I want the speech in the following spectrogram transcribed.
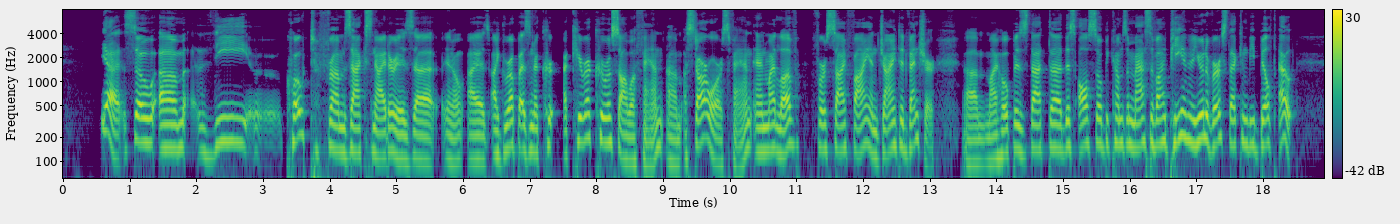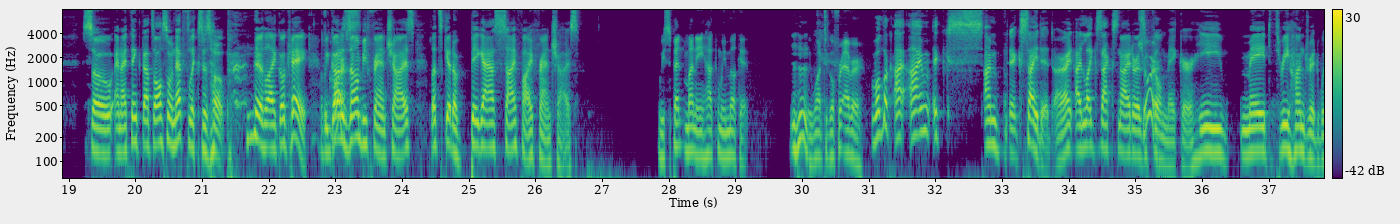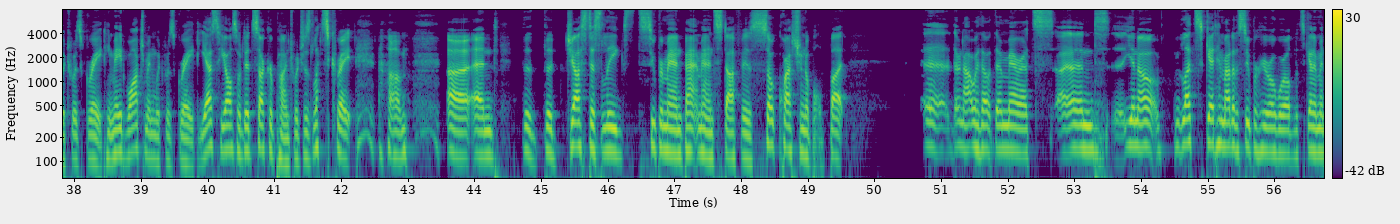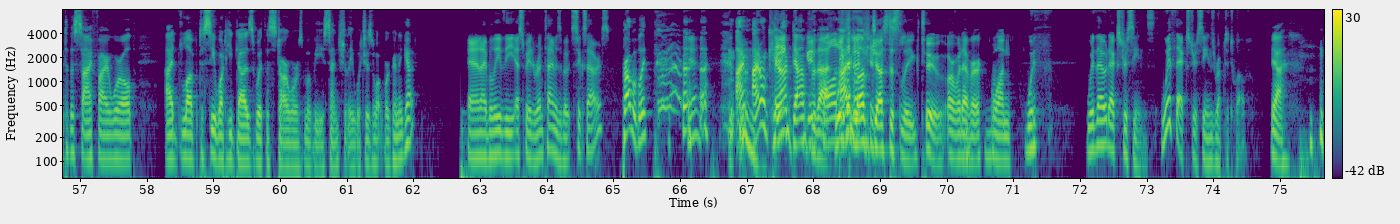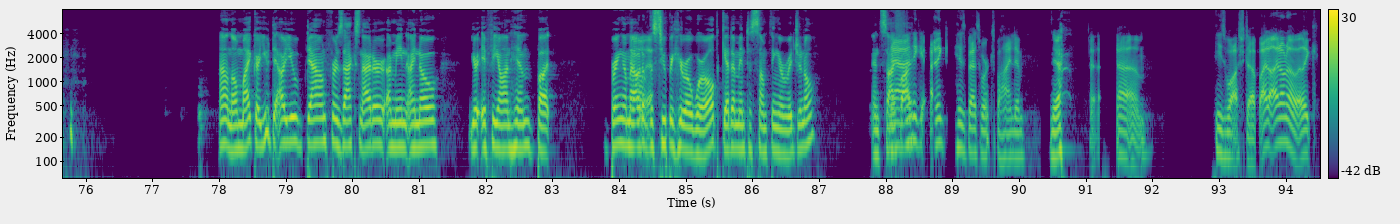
Yeah, so um, the uh, quote from Zack Snyder is, uh, you know, I, I grew up as an Akira Kurosawa fan, um, a Star Wars fan, and my love for sci-fi and giant adventure. Um, my hope is that uh, this also becomes a massive IP in a universe that can be built out. So, and I think that's also Netflix's hope. They're like, okay, we got a zombie franchise, let's get a big ass sci-fi franchise. We spent money. How can we milk it? We want to go forever. Well, look, I, I'm ex- I'm excited. All right, I like Zack Snyder as Sure. a filmmaker. He made 300, which was great. He made Watchmen, which was great. Yes, he also did Sucker Punch, which is less great. Um, uh, and the the Justice League, Superman, Batman stuff is so questionable, but. Uh, they're not without their merits, and uh, you know, let's get him out of the superhero world. Let's get him into the sci-fi world. I'd love to see what he does with a Star Wars movie, essentially, which is what we're going to get. And I believe the estimated runtime is about six hours. Probably. Yeah, I'm, I don't care. I'm down for that. quality I love. Justice League too, or whatever one. with without extra scenes. With extra scenes, we're up to twelve. Yeah. I don't know, Mike. Are you are you down for Zack Snyder? I mean, I know you're iffy on him, but bring him No, out of the superhero world, get him into something original and sci-fi. Yeah, I think I think his best work's behind him. yeah. Um, he's washed up. I I don't know. Like,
